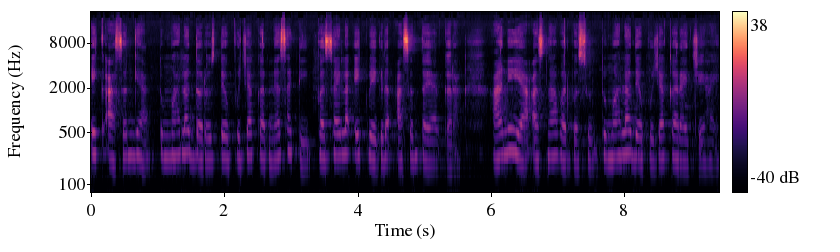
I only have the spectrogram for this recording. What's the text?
एक आसन घ्या. तुम्हाला दररोज देवपूजा करण्यासाठी बसायला एक वेगळं आसन तयार करा. आणि या आसनावर बसून तुम्हाला देवपूजा करायची आहे.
